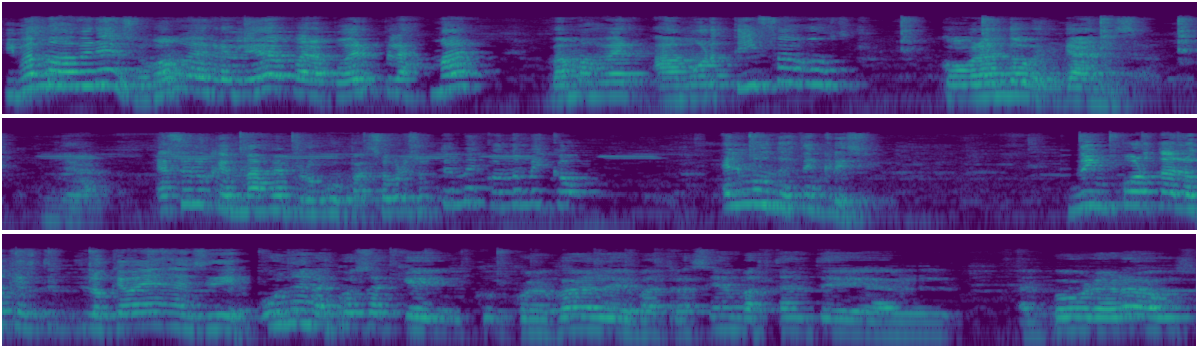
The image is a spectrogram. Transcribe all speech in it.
Y vamos a ver eso, vamos a en realidad para poder plasmar, vamos a ver a mortífagos cobrando venganza. Eso es lo que más me preocupa. Sobre su tema económico, el mundo está en crisis. No importa lo que, lo que vayas a decidir. Una de las cosas que con, con lo cual le batracean bastante al, al pobre Arauz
